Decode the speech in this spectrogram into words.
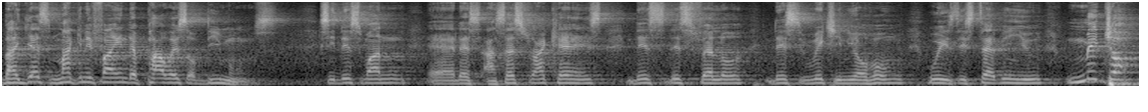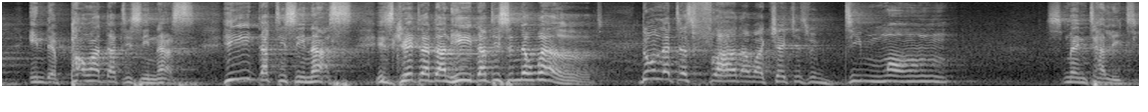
by just magnifying the powers of demons. See, this one, uh, there's ancestral curse, this, this fellow, this witch in your home who is disturbing you. Major in the power that is in us. He that is in us is greater than he that is in the world. Don't let us flood our churches with demon mentality,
